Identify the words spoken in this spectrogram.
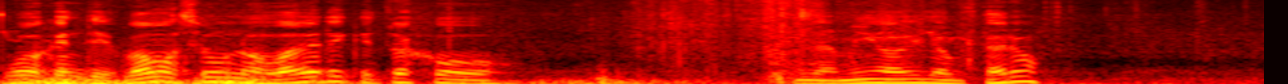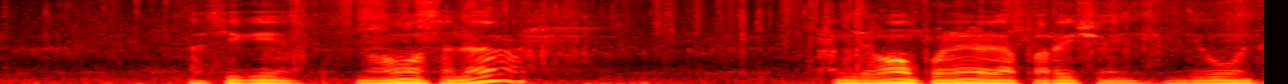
Bueno, gente, vamos a hacer unos bagres que trajo el amigo ahí Lautaro. Así que nos vamos a hablar y los vamos a poner a la parrilla ahí, de una.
